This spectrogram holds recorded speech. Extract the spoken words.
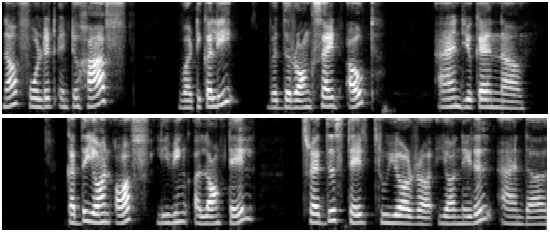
Now fold it into half vertically with the wrong side out and you can uh, cut the yarn off leaving a long tail. Thread this tail through your uh, yarn needle and uh,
